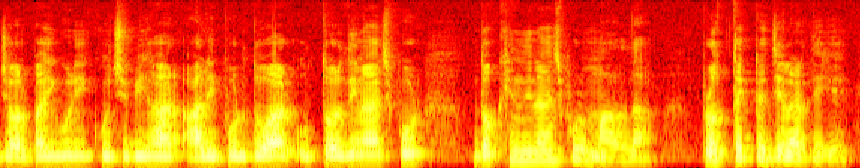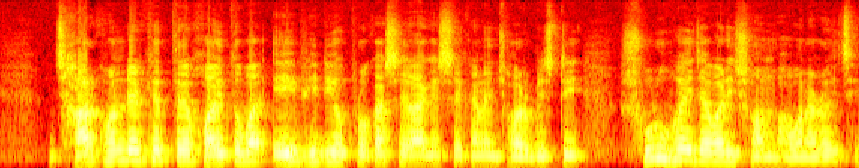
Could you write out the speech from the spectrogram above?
জলপাইগুড়ি, কুচবিহার, আলিপুরদুয়ার, উত্তর দিনাজপুর, দক্ষিণ দিনাজপুর, মালদা, প্রত্যেকটা জেলার দিকে। ঝাড়খণ্ডের ক্ষেত্রে হয়তোবা এই ভিডিও প্রকাশের আগে সেখানে ঝড় বৃষ্টি শুরু হয়ে যাওয়ারই সম্ভাবনা রয়েছে।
